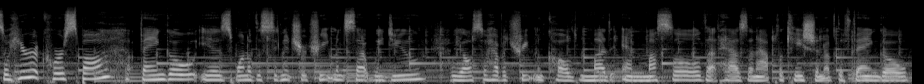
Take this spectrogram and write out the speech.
So here at Core Spa, Fango is one of the signature treatments that we do. We also have a treatment called Mud and Muscle that has an application of the Fango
